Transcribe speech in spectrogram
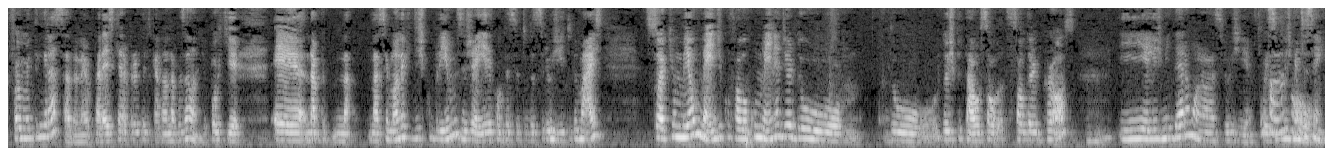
foi muito engraçado, né? Parece que era pra eu ter ficado na Nova Zelândia, porque é, na, na, na semana que descobrimos, eu já ia acontecer toda a cirurgia e tudo mais. Só que o meu médico falou com o manager do, do, do hospital Southern Cross e eles me deram a cirurgia. Foi Uau! simplesmente assim.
